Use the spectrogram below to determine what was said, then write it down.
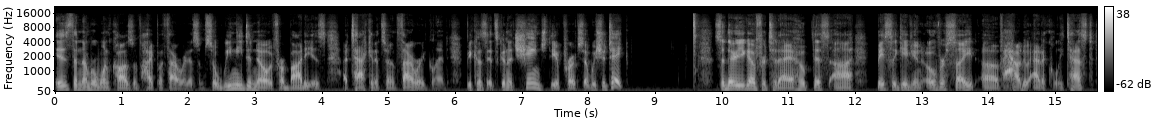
is the number one cause of hypothyroidism. So we need to know if our body is attacking its own thyroid gland because it's going to change the approach that we should take. So there you go for today. I hope this uh, basically gave you an oversight of how to adequately test,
